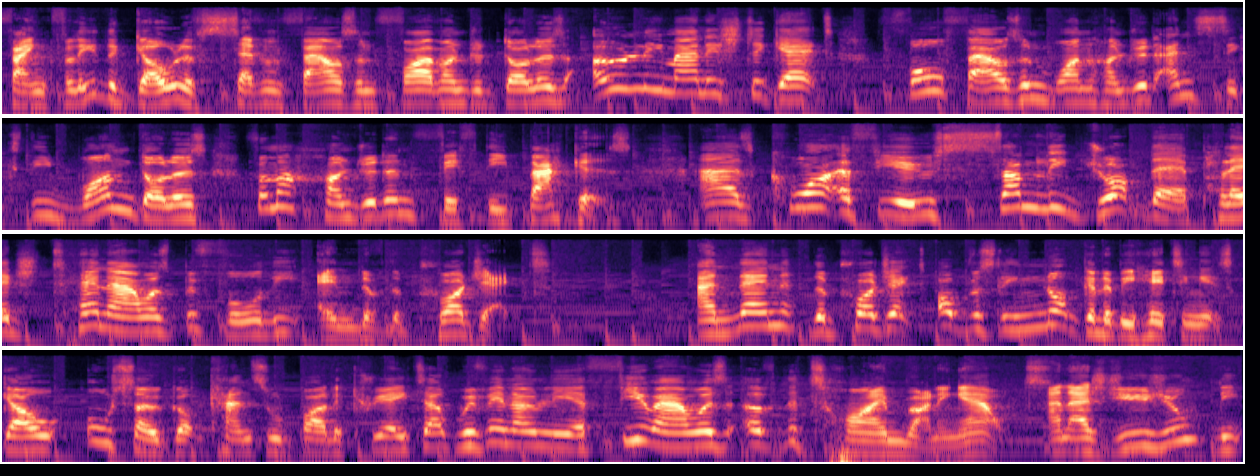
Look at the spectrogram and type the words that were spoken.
Thankfully, the goal of $7,500 only managed to get $4,161 from 150 backers, as quite a few suddenly dropped their pledge 10 hours before the end of the project. And then the project, obviously not going to be hitting its goal, also got cancelled by the creator within only a few hours of the time running out. And as usual, the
